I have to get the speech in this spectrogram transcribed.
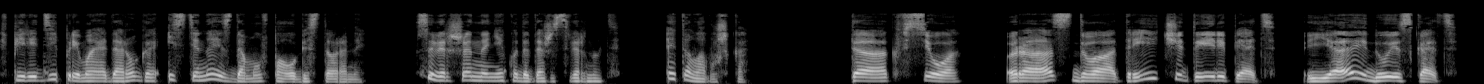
Впереди прямая дорога и стена из домов по обе стороны. Совершенно некуда даже свернуть. Это ловушка. «Так, все. Раз, два, три, четыре, пять. Я иду искать».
